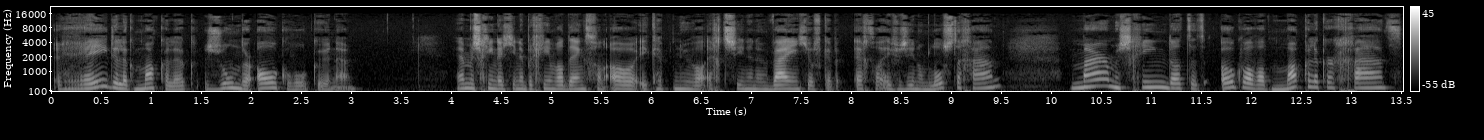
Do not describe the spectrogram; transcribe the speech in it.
redelijk makkelijk zonder alcohol kunnen. En misschien dat je in het begin wel denkt van, oh, ik heb nu wel echt zin in een wijntje of ik heb echt wel even zin om los te gaan. Maar misschien dat het ook wel wat makkelijker gaat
